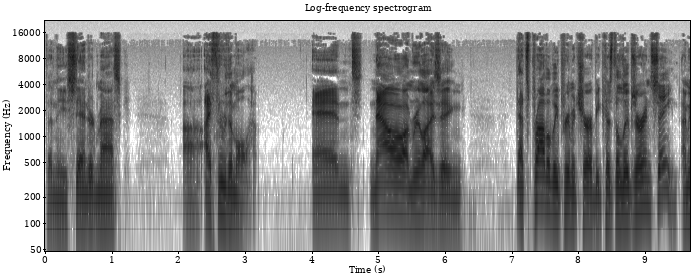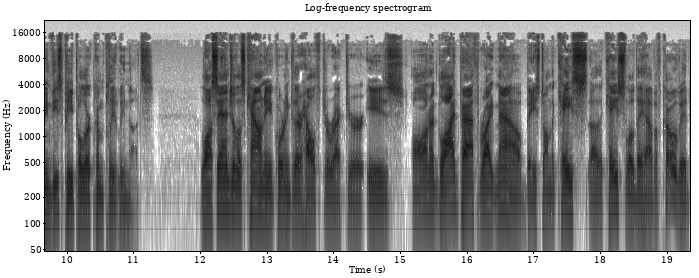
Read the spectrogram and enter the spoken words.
than the standard mask uh, I threw them all out. And now I'm realizing that's probably premature because the libs are insane. I mean, these people are completely nuts. Los Angeles County, according to their health director, is on a glide path right now, based on the case uh, the caseload they have of COVID,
